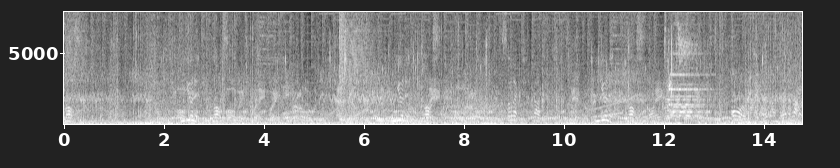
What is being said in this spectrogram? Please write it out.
Lost. Unit lost. Unit lost. Select target. Unit lost. Ore miner under attack.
